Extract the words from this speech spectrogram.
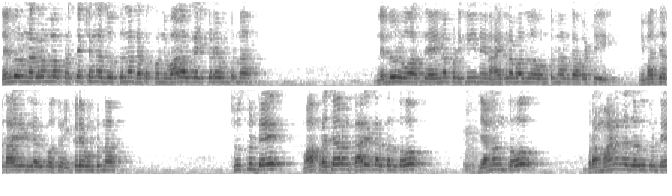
నెల్లూరు నగరంలో ప్రత్యక్షంగా చూస్తున్నా గత కొన్ని వారాలుగా ఇక్కడే ఉంటున్నా. నెల్లూరు వాసి అయినప్పటికీ నేను హైదరాబాద్లో ఉంటున్నాను కాబట్టి ఈ మధ్య సాయిరెడ్డి గారి కోసం ఇక్కడే ఉంటున్నా. చూస్తుంటే మా ప్రచారం కార్యకర్తలతో జనంతో బ్రహ్మాండంగా జరుగుతుంటే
